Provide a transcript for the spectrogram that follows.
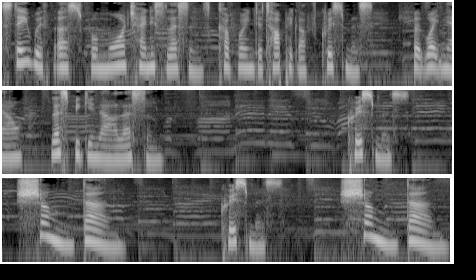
Stay with us for more Chinese lessons covering the topic of Christmas. But right now, let's begin our lesson. Christmas, 圣诞 Christmas, 圣诞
